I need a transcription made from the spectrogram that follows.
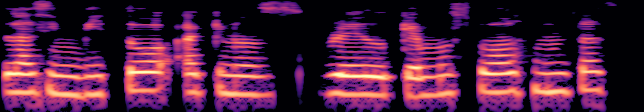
las invito a que nos reeduquemos todas juntas.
